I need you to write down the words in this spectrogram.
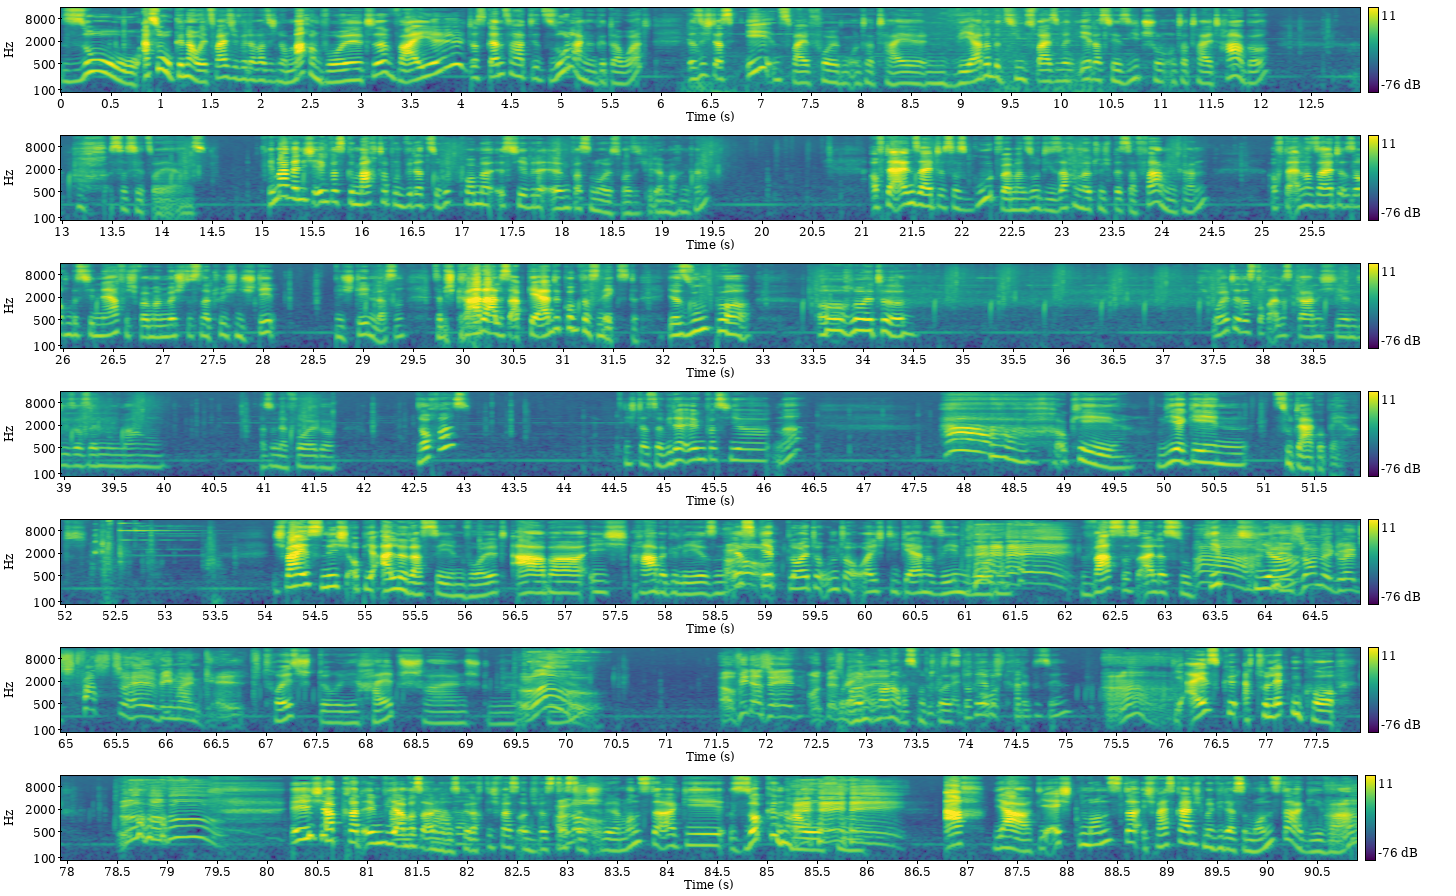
So. Ach so, genau. Jetzt weiß ich wieder, was ich noch machen wollte, weil das Ganze hat jetzt so lange gedauert, dass ich das eh in zwei Folgen unterteilen werde, beziehungsweise, wenn ihr das hier seht, schon unterteilt habe. Ach, ist das jetzt euer Ernst? Immer wenn ich irgendwas gemacht habe und wieder zurückkomme, ist hier wieder irgendwas Neues, was ich wieder machen kann. Auf der einen Seite ist das gut, weil man so die Sachen natürlich besser farmen kann. Auf der anderen Seite ist es auch ein bisschen nervig, weil man möchte es natürlich nicht, ste nicht stehen lassen. Jetzt habe ich gerade alles abgeerntet, kommt das nächste. Ja, super. Oh, Leute. Ich wollte das doch alles gar nicht hier in dieser Sendung machen. Also in der Folge. Noch was? Nicht, dass da wieder irgendwas hier, ne? Ah, okay. Wir gehen zu Dagobert. Ich weiß nicht, ob ihr alle das sehen wollt, aber ich habe gelesen, Hallo. es gibt Leute unter euch, die gerne sehen würden, Hey! was es alles so gibt Ah, hier. Die Sonne glänzt fast so hell wie mein Geld. Toy Story, Halbschalenstuhl. Oh! Auf Wiedersehen und bis Oder bald. hinten war noch was von Toy Story, habe ich gerade gesehen. Die Eiskö... Ach, Toilettenkorb. Uhuhu. Ich habe gerade irgendwie an was anderes gedacht. Ich weiß auch nicht, was ist das Hallo. denn schon wieder? Monster AG, Sockenhaufen. Hey! Ach, ja, die echten Monster. Ich weiß gar nicht mehr, wie das im Monster AG war.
